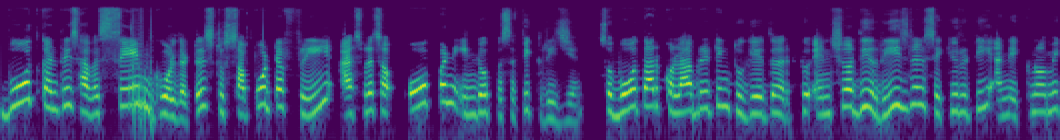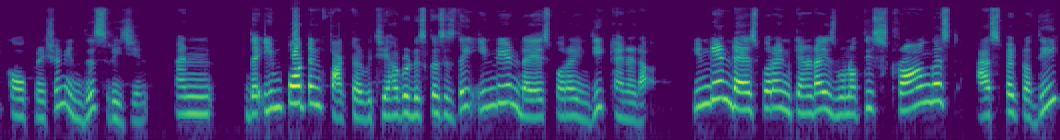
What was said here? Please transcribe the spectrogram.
both countries have a same goal that is to support a free as well as an open Indo-Pacific region. So both are collaborating together to ensure the regional security and economic cooperation in this region. And the important factor which you have to discuss is the Indian diaspora in the Canada. Indian diaspora in Canada is one of the strongest aspect of the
